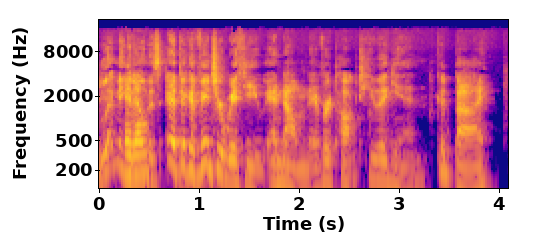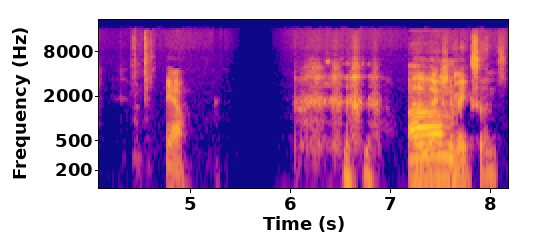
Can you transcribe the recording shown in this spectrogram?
Let me Hey, go on this epic adventure with you, and I'll never talk to you again. Goodbye. Yeah. that Um, actually makes sense.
